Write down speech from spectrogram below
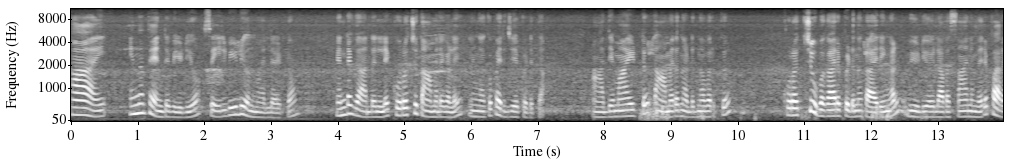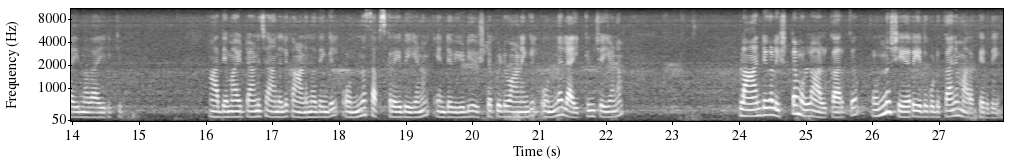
Hi. ഇന്നത്തെ എന്റെ video sale video ഒന്നുമല്ല കേട്ടോ. എന്റെ ഗാർഡനിലെ കുറച്ച് താമരകളെ നിങ്ങൾക്ക് പരിചയപ്പെടുത്താം. ആദ്യമായിട്ട് താമര നടുന്നവർക്ക് കുറച്ച് ഉപകാരപ്പെടുന്ന കാര്യങ്ങൾ വീഡിയോയിൽ അവസാനം വരെ പറയുന്നതായിരിക്കും. ആദ്യമായിട്ടാണ് ചാനൽ കാണുന്നതെങ്കിൽ ഒന്ന് സബ്സ്ക്രൈബ് ചെയ്യണം. എന്റെ വീഡിയോ ഇഷ്ടപ്പെടുവാണെങ്കിൽ ഒന്ന് ലൈക്കും ചെയ്യണം. പ്ലാന്റുകൾ ഇഷ്ടമുള്ള ആൾക്കാർക്ക് ഒന്ന് ഷെയർ ചെയ്ത് കൊടുക്കാനും മറക്കരുതേ.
